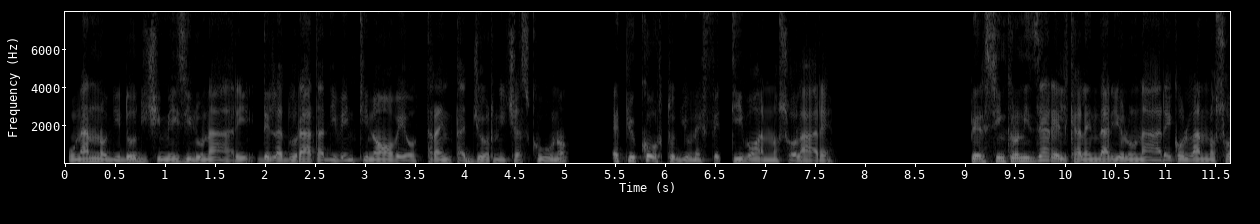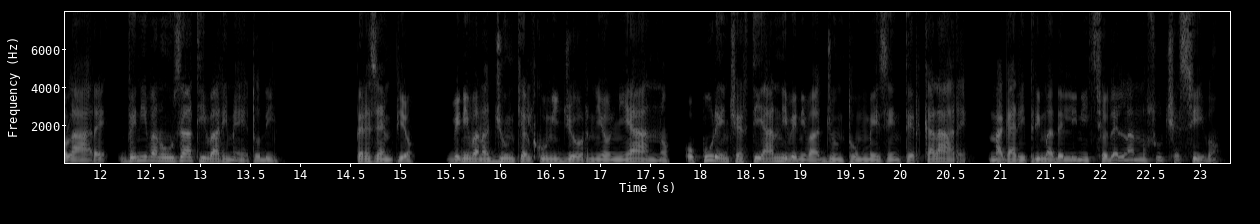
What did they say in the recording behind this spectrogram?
Un anno di 12 mesi lunari, della durata di 29 o 30 giorni ciascuno, è più corto di un effettivo anno solare. Per sincronizzare il calendario lunare con l'anno solare venivano usati vari metodi. Per esempio, venivano aggiunti alcuni giorni ogni anno, oppure in certi anni veniva aggiunto un mese intercalare, magari prima dell'inizio dell'anno successivo.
